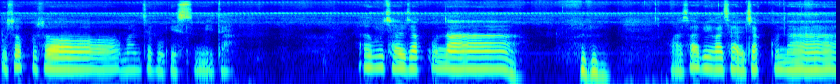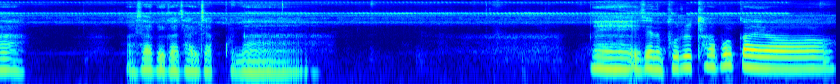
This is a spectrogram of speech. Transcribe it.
구석구석 만져보겠습니다. 아이고 잘 잤구나. 와사비가 잘 잤구나. 와사비가 잘 잤구나. 네, 이제는 불을 켜볼까요?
